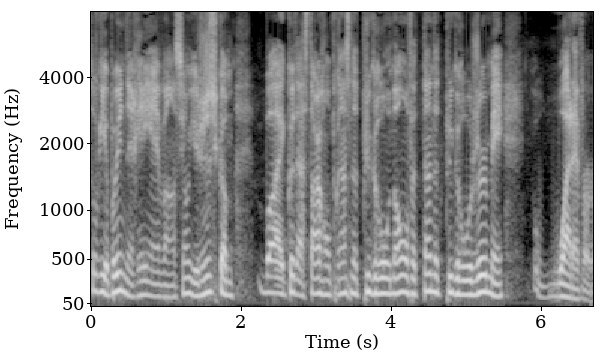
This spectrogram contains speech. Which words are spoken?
sauf qu'il n'y a pas une réinvention. Il y a juste comme, bah écoute, à cette heure, on prend notre plus gros nom, on fait tant notre plus gros jeu, mais whatever.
